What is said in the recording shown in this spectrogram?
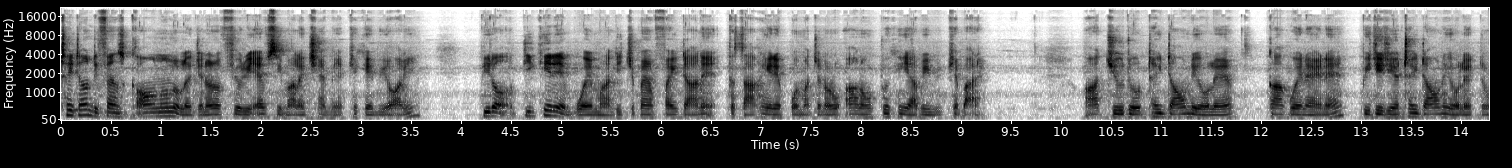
take down defense ကောင်းလုံးလို့လည်းကျွန်တော်တို့ Fury FC မှာလည်း champion ဖြစ်ခဲ့ပြီးပါပြီပြီးတော့ပြီးခဲ့တဲ့ပွဲမှာဒီ Japan fighter နဲ့ကစားခဲ့တဲ့ပွဲမှာကျွန်တော်တို့အားလုံးတွေ့ခဲ့ရပြီးဖြစ်ပါတယ်အာ judo take down တွေကိုလည်းကာကွယ်နိုင်တယ် BJJ take down တွေကိုလည်းသူ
